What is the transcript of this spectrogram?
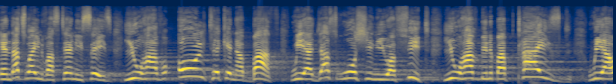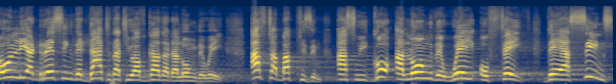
And that's why in verse 10 he says, You have all taken a bath. We are just washing your feet. You have been baptized. We are only addressing the dirt that you have gathered along the way. After baptism, as we go along the way of faith, there are sins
